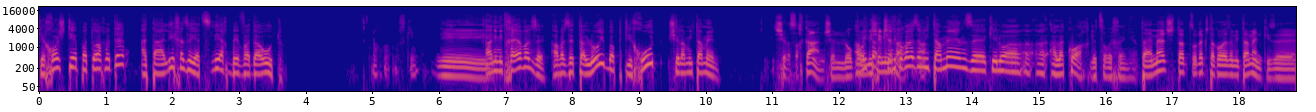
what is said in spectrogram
ככל שתהיה פתוח יותר, התהליך הזה יצליח בוודאות. נכון, מסכים. אני... אני מתחייב על זה, אבל זה תלוי בפתיחות של המתאמן. של השחקן, של לא כל מי המת... שמנחה. כשאני קורא לזה אה, מתאמן, זה כאילו ה- ה- ה- הלקוח לצורך העניין. את האמת שאתה צודק שאתה קורא לזה מתאמן, כי זה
